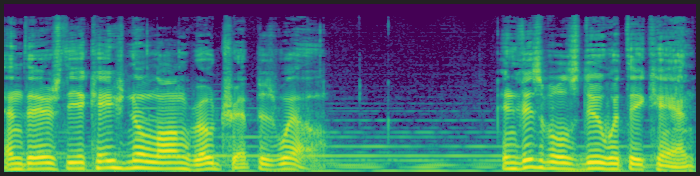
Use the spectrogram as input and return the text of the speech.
And there's the occasional long road trip as well. Invisibles do what they can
